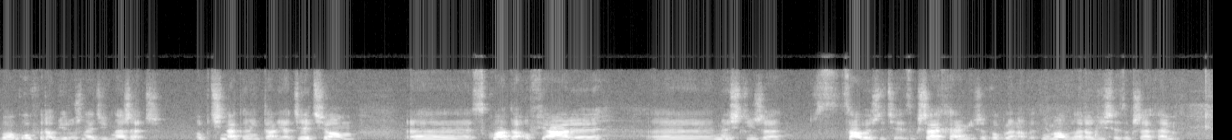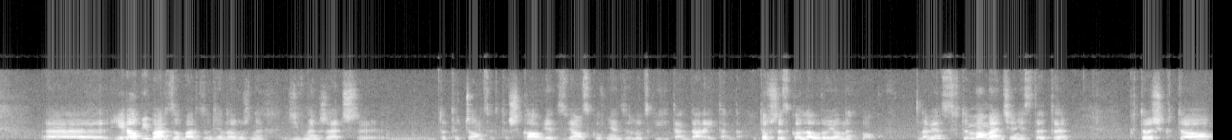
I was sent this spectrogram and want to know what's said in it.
bogów robi różne dziwne rzeczy. Obcina genitalia dzieciom, e, składa ofiary, e, myśli, że całe życie jest grzechem i że w ogóle nawet niemowlę rodzi się z grzechem. E, I robi bardzo, bardzo wiele różnych dziwnych rzeczy dotyczących też kobiet, związków międzyludzkich itd. itd. I to wszystko dla urojonych bogów. No więc w tym momencie niestety ktoś, kto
